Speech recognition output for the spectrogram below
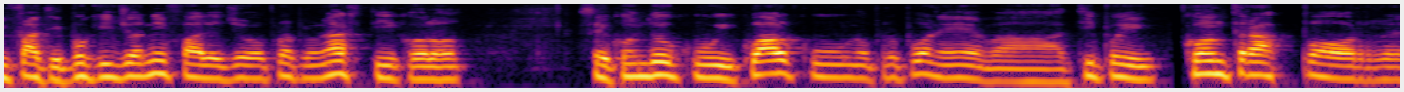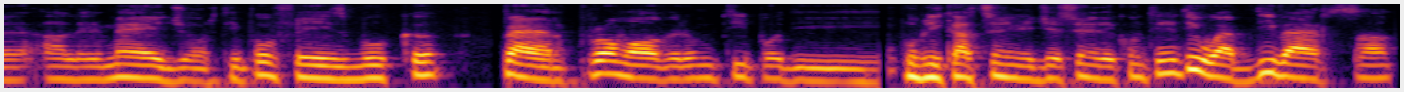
Infatti pochi giorni fa leggevo proprio un articolo secondo cui qualcuno proponeva tipo di contrapporre alle major tipo Facebook per promuovere un tipo di pubblicazione e gestione dei contenuti web diversa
